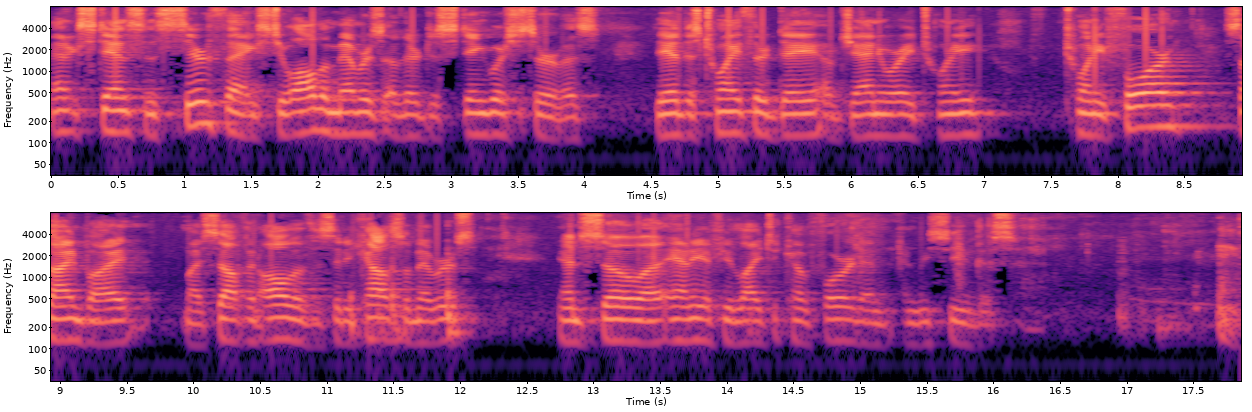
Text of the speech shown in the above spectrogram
and extend sincere thanks to all the members of their distinguished service dated this 23rd day of January 2024, signed by myself and all of the City Council members. And so, uh, Annie, if you'd like to come forward and, and receive this.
